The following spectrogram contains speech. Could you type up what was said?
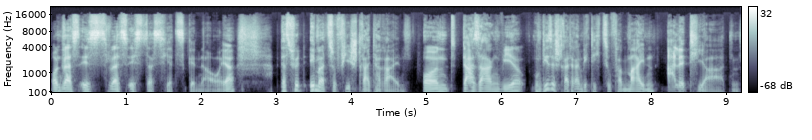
Und was ist, was ist das jetzt genau, ja? Das führt immer zu viel Streitereien. Und da sagen wir, um diese Streitereien wirklich zu vermeiden, alle Tierarten.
